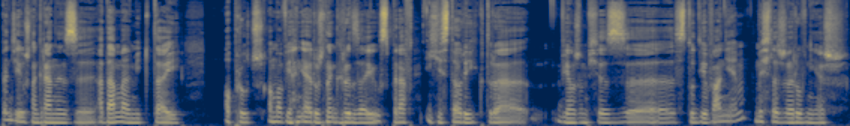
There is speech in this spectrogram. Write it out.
będzie już nagrany z Adamem i tutaj oprócz omawiania różnego rodzaju spraw i historii, które wiążą się z studiowaniem, myślę, że również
